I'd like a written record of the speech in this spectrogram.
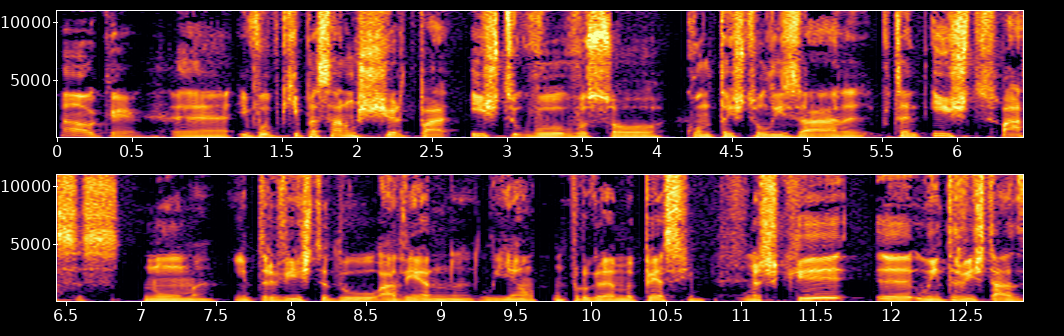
ah, ok. Eh, e vou aqui passar um certo para isto, vou, vou só contextualizar. Portanto, isto passa-se numa entrevista do ADN Leão, um programa péssimo, mas que eh, o entrevistado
